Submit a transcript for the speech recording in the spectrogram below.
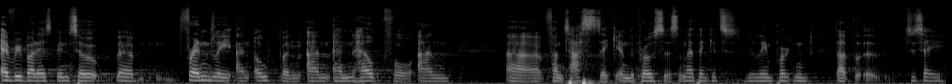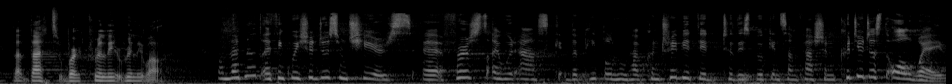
everybody has been so uh, friendly and open and, and helpful and uh, fantastic in the process. And I think it's really important that, uh, to say that that worked really, really well. On that note, I think we should do some cheers. Uh, first, I would ask the people who have contributed to this book in some fashion, could you just all wave?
